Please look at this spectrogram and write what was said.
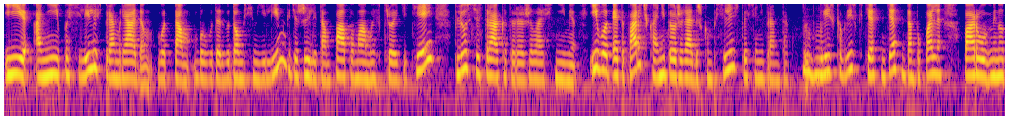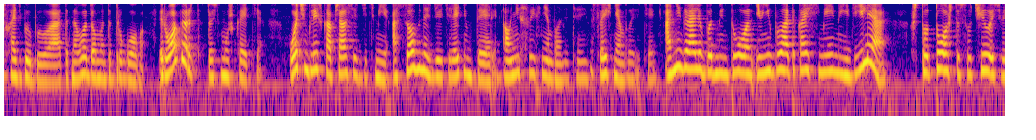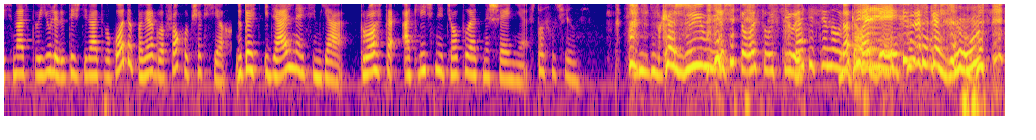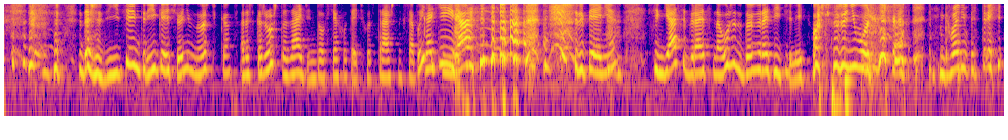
и они поселились прям рядом. Вот там был вот этот вот дом семьи Лин, где жили там папа, мама, их трое детей, плюс сестра, которая жила с ними. И вот эта парочка, они тоже рядышком поселились, то есть они прям так вот Мгм. близко-близко, тесно-тесно, там буквально пару минут ходьбы было от одного дома до другого. И Роберт, то есть муж Кэти, очень близко общался с детьми, особенно с девятилетним Терри. А у них своих не было детей. Своих не было детей. Они играли в бадминтон, и у них была такая семейная идиллия, что то, что случилось 18 июля 2009 года, повергло в шок вообще всех. Ну, то есть идеальная семья, просто отличные теплые отношения. Что случилось? Скажи мне, что случилось. тянуть, Но перед этим расскажу. Подождите, интрига еще немножечко. Расскажу, что за день до всех вот этих вот страшных событий Каких? семья... Терпение. Семья собирается на ужин в доме родителей. Маша уже не может. Говори быстрее.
